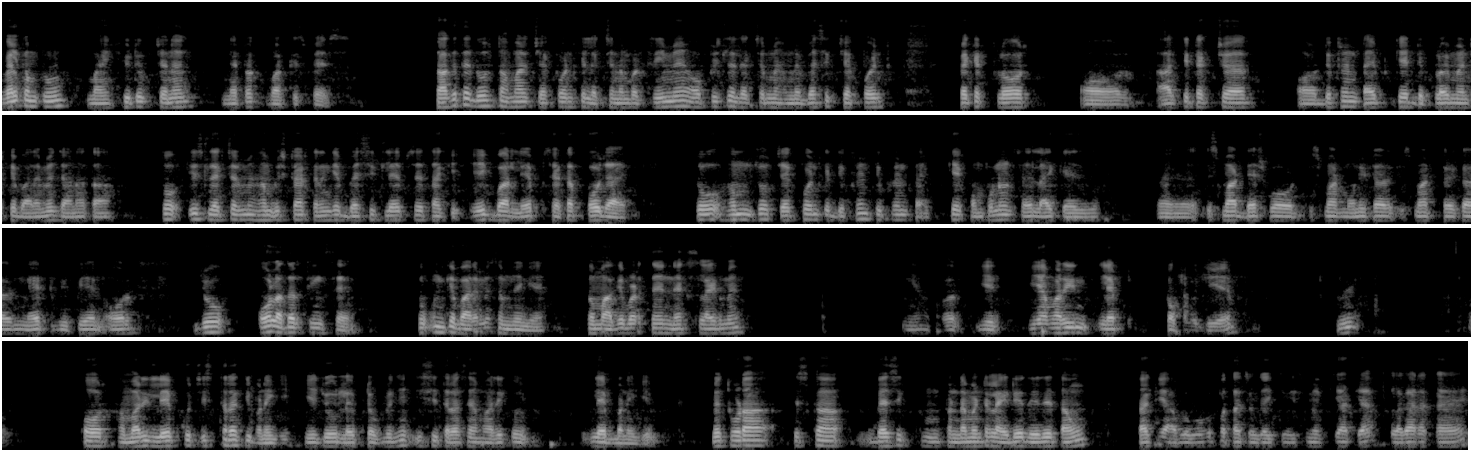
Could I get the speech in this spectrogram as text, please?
Welcome to my YouTube channel network work space स्वागत है दोस्तों हमारे चेक पॉइंट के लेक्चर नंबर थ्री में और पिछले लेक्चर में हमने basic Check Point packet flow और आर्किटेक्चर और डिफरेंट टाइप के डिप्लॉयमेंट के बारे में जाना था। तो इस लेक्चर में हम स्टार्ट करेंगे बेसिक लैब से ताकि एक बार लैब सेटअप हो जाए। तो हम जो चेक पॉइंट के डिफरेंट डिफरेंट टाइप के कंपोनेंट्स है like as smart dashboard smart monitor smart tracker net VPN और जो ऑल अदर थिंग्स है तो उनके बारे में समझेंगे। तो हम आगे बढ़ते हैं नेक्स्ट स्लाइड में। यहाँ पर ये ये हमारी लेफ़्ट टोपोलॉजी है। हम्म। और हमारी लैब कुछ इस तरह की बनेगी। ये जो लैब है, इसी तरह से हमारी कोई लैब बनेगी। मैं थोड़ा इसका बेसिक फंडामेंटल आइडिया दे देता हूँ। ताकि आप लोगों को पता चल जाए कि इसमें क्या क्या लगा रखा है।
